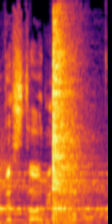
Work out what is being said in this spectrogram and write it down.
the story.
